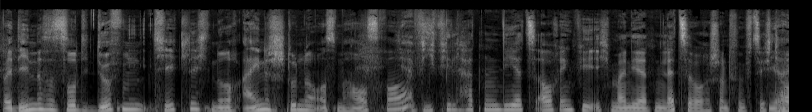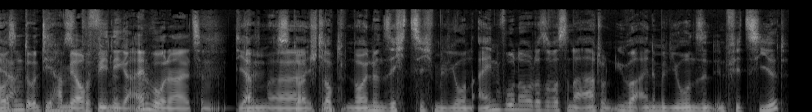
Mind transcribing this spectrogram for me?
Bei denen ist es so, die dürfen täglich nur noch eine Stunde aus dem Haus raus. Ja, wie viel hatten die jetzt auch irgendwie? Ich meine, die hatten letzte Woche schon 50.000 Ja, ja. und die haben ja auch weniger. Einwohner als in Die haben, äh, ich glaube, 69 Millionen Einwohner oder sowas in der Art und über eine Million sind infiziert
